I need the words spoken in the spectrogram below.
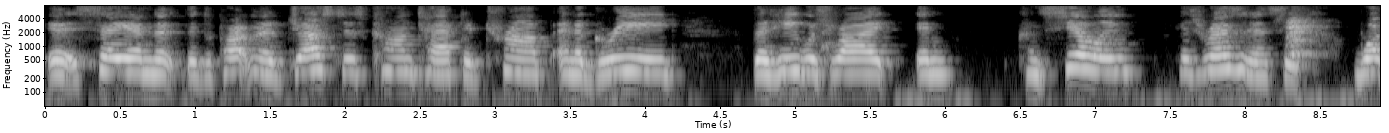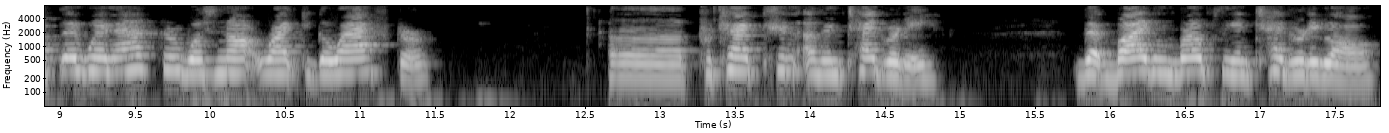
It's saying that the Department of Justice contacted Trump and agreed that he was right in concealing his residency. What they went after was not right to go after. Uh, protection of integrity. That Biden broke the integrity law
